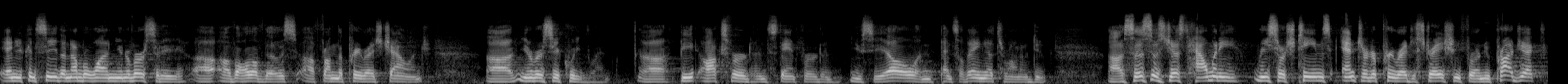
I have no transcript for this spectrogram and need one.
and you can see the number one university uh, of all of those uh, from the pre-reg challenge, uh, University of Queensland. Uh, beat Oxford and Stanford and UCL and Pennsylvania, Toronto, Duke. Uh, so this is just how many research teams entered a pre-registration for a new project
